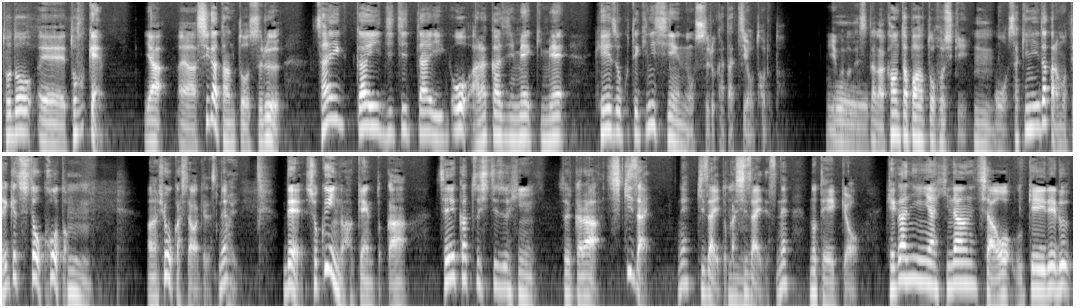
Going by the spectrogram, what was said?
都道、えー都府県やあ市が担当する災害自治体をあらかじめ決め、継続的に支援をする形を取るということです。だからカウンターパート方式うん。を先にだからもう締結しておこうと、うん。あの評価したわけですね。はい。で、職員の派遣とか、生活必需品、それから資機材、ね、機材とか資材ですね、の提供、怪我人や避難者を受け入れる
